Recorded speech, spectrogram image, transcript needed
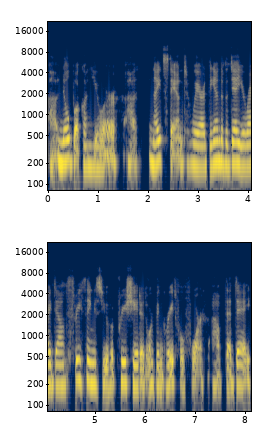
uh, notebook on your uh, nightstand where at the end of the day you write down three things you've appreciated or been grateful for uh, that day.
